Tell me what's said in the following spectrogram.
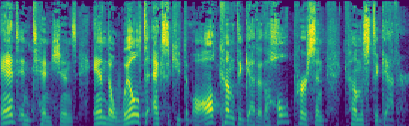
and intentions and the will to execute them all come together. The whole person comes together.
